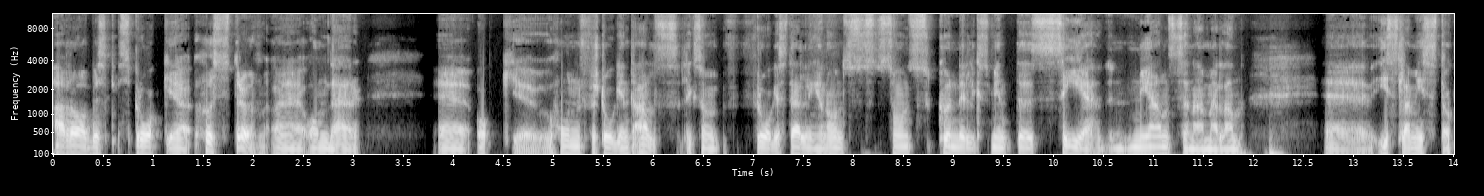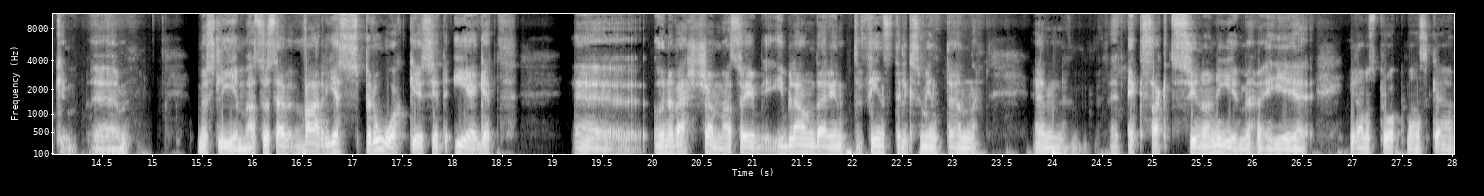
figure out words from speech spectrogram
arabiskspråkiga hustru eh, om det här. Eh, och eh, hon förstod inte alls liksom, frågeställningen. Hon, hon kunde liksom inte se nyanserna mellan eh, islamist och eh, muslim. Alltså så här, varje språk är sitt eget eh, universum. Alltså ibland är det inte, finns det liksom inte en, en exakt synonym i, i de språk man ska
